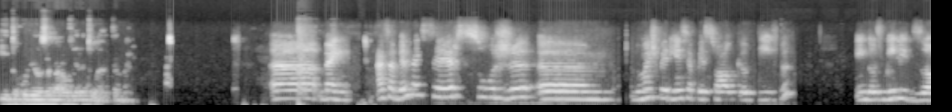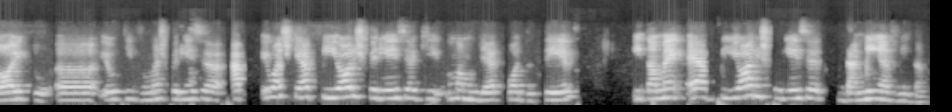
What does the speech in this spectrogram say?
e estou curioso agora a ouvir a tua também. Uh, bem, a Saber Nascer surge uh, de uma experiência pessoal que eu tive. Em 2018, uh, ah, eu tive uma experiência, eu acho que é a pior experiência que uma mulher pode ter e também é a pior experiência da minha vida.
